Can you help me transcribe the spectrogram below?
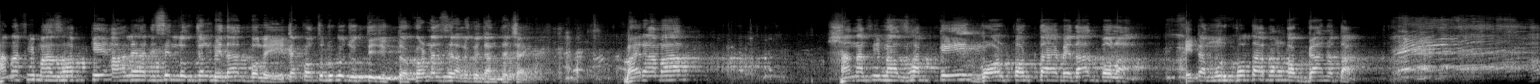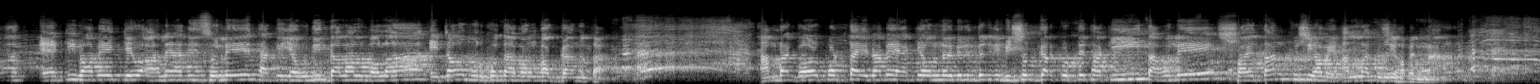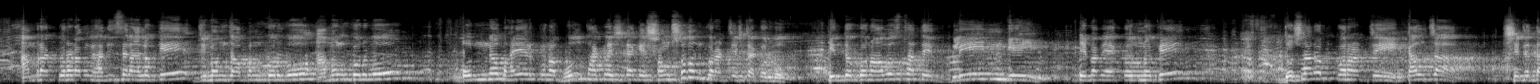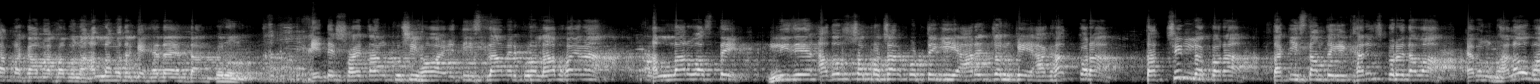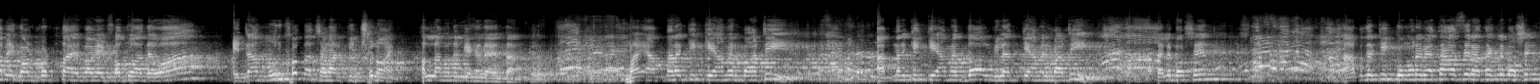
হানাফি মাযহাবকে আহলে হাদিসের লোকজন বেদাত বলে, এটা কতটুকু যুক্তিযুক্ত? কর্নেলসের আলোকে জানতে চাই। ভাইরা, আমার হানাফি মাযহাবকে গড় পর্তায় বেদাত বলা, এটা মূর্খতা এবং অজ্ঞানতা। একইভাবে কেউ আহলে হাদিস হলে তাকে ইহুদির দালাল বলা, এটাও মূর্খতা এবং অজ্ঞানতা। আমরা গড় পড়তা এভাবে একে অন্যের বিরুদ্ধে যদি বিষোদ্গার করতে থাকি, তাহলে শয়তান খুশি হবে, আল্লাহ খুশি হবেন না। আমরা কোরআন এবং হাদিসের আলোকে জীবন যাপন করব, আমল করব, অন্য ভাইয়ের কোনো ভুল থাকলে সেটাকে সংশোধন করার চেষ্টা করব। কিন্তু কোন অবস্থাতে ব্লেম গেম এভাবে এক অন্যকে দোষারোপ করার যে কালচার সেটাতে আমরা গামা খাব না। আল্লাহ আমাদেরকে হেদায়ত দান করুন। এতে শয়তান খুশি হয়, এতে ইসলামের কোনো লাভ হয় না। আল্লাহর ওয়াস্তে নিজের আদর্শ প্রচার করতে গিয়ে আরেকজনকে আঘাত করা, তাচ্ছিল্য করা, তাকে ইসলাম থেকে খারিজ করে দেওয়া এবং ভালোভাবে গড়পট্টা এভাবে ফতোয়া দেওয়া এটা মূর্খতা ছাড়ার কিচ্ছু নয়। আল্লাহ আমাদেরকে হেদায়েত দান করুন। ভাই, আপনারা কি কেয়ামের পার্টি? আপনারা কি কেয়ামের দল, মিলাদ কেয়ামের পার্টি? তাহলে বসেন। আপনাদের কি কোমরে ব্যথা আছে? না থাকলে বসেন।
